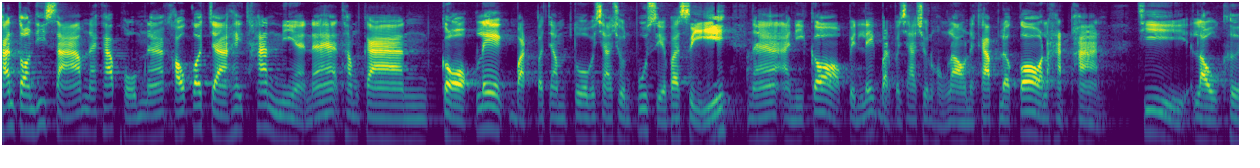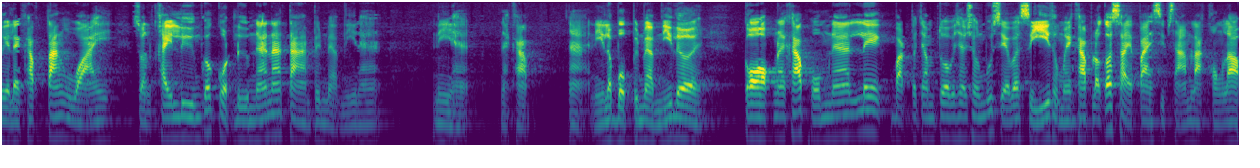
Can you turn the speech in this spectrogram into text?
ขั้นตอนที่3นะครับผมนะเขาก็จะให้ท่านเนี่ยนะฮะทำการกรอกเลขบัตรประจำตัวประชาชนผู้เสียภาษีนะอันนี้ก็เป็นเลขบัตรประชาชนของเรานะครับ แล้วก็รหัสผ่านที่เราเคยอะไรครับตั้งไว้ ส่วนใครลืมก็กดลืมนะหน้าตามเป็นแบบนี้นะนี่ฮะนะครับอ่านี่ระบบเป็นแบบนี้เลย กรอกนะครับผมนะเลขบัตรประจำตัวประชาชนผู้เสียภาษีถูกไหมครับเราก็ใส่ไป 13 หลักของเรา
